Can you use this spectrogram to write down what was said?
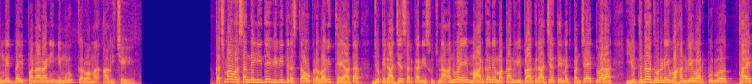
ઉમેદભાઈ પનારાની નિમણૂક કરવામાં આવી છે. કચ્છમાં વરસાદને લીધે વિવિધ રસ્તાઓ પ્રભાવિત થયા હતા. જો કે રાજ્ય સરકારની સૂચના અન્વયે માર્ગ અને મકાન વિભાગ રાજ્ય તેમજ પંચાયત દ્વારા યુદ્ધના ધોરણે વાહન વ્યવહાર પૂર્વ થાય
